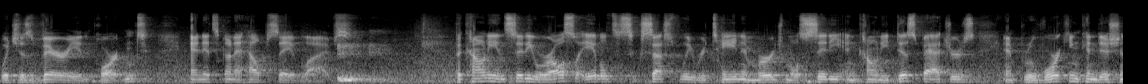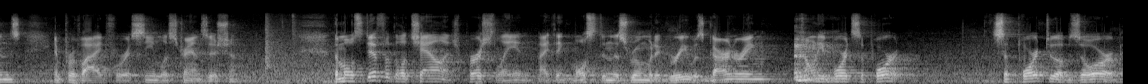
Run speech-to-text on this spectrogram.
which is very important, and it's going to help save lives. The county and city were also able to successfully retain and merge most city and county dispatchers, improve working conditions, and provide for a seamless transition. The most difficult challenge personally, and I think most in this room would agree, was garnering county board support. Support to absorb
